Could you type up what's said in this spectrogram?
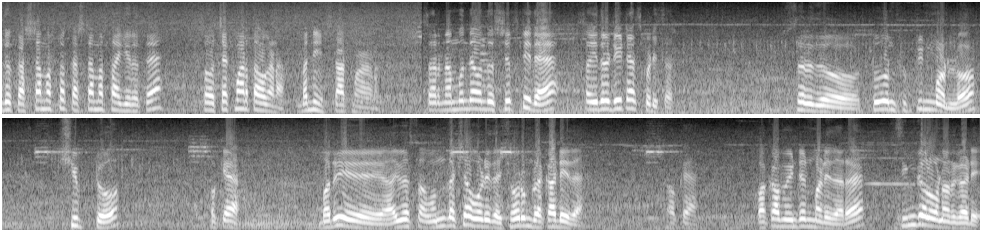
ಇದು ಕಸ್ಟಮರ್ಸು ಕಸ್ಟಮರ್ಸ್ ಆಗಿರುತ್ತೆ. ಸೊ ಚೆಕ್ ಮಾಡ್ತಾ ಹೋಗೋಣ. ಬನ್ನಿ ಸ್ಟಾರ್ಟ್ ಮಾಡೋಣ. ಸರ್ ನಮ್ಮ ಮುಂದೆ ಒಂದು ಶಿಫ್ಟ್ ಇದೆ. ಸೊ ಇದ್ರ ಡೀಟೇಲ್ಸ್ ಕೊಡಿ ಸರ್ ಸರ್ ಇದು two thousand fifteen model Swift okay ಬರೀ ಐವತ್ತು ಸಾವಿರ ಒಂದು ಲಕ್ಷ ಓಡಿದೆ ಶೋರೂಮ್ ರೆಕಾರ್ಡ್ ಇದೆ. ಓಕೆ ಪಕ್ಕ ಮೇಂಟೈನ್ ಮಾಡಿದ್ದಾರೆ. ಸಿಂಗಲ್ ಓನರ್ ಗಾಡಿ.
